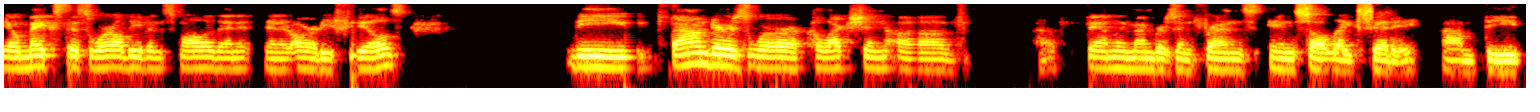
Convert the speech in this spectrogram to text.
you know makes this world even smaller than it than it already feels. The founders were a collection of family members and friends in Salt Lake City. Um, the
